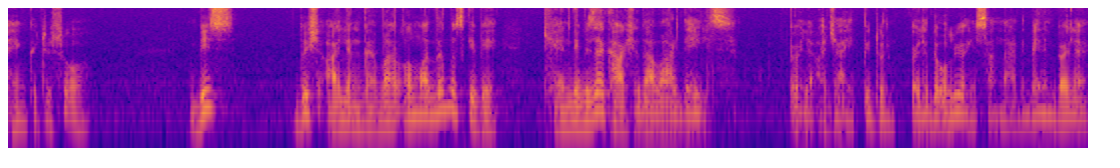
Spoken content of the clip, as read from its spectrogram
En kötüsü o. Biz dış alemde var olmadığımız gibi kendimize karşı da var değiliz. Böyle acayip bir durum. Böyle de oluyor insanlarda. Benim böyle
